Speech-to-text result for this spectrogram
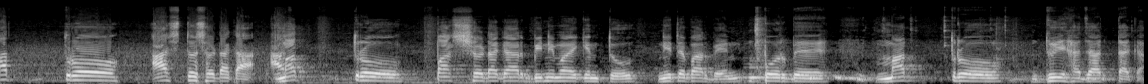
মাত্র আটশো টাকা। মাত্র পাঁচশো টাকার বিনিময়ে কিন্তু নিতে পারবেন। পড়বে মাত্র দুই হাজার টাকা।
